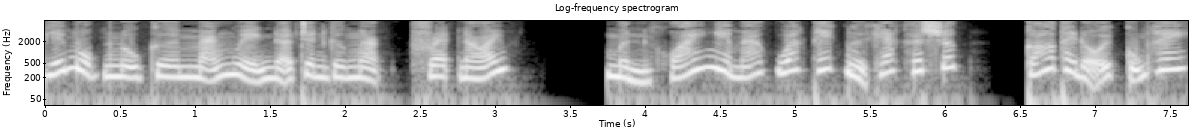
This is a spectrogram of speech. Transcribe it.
Với một nụ cười mãn nguyện nở trên gương mặt, Fred nói, mình khoái nghe má quát thét người khác hết sức, có thay đổi cũng hay.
